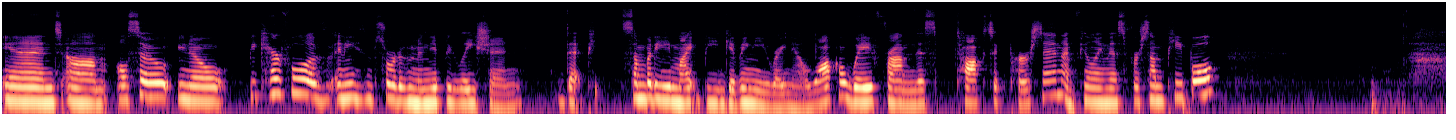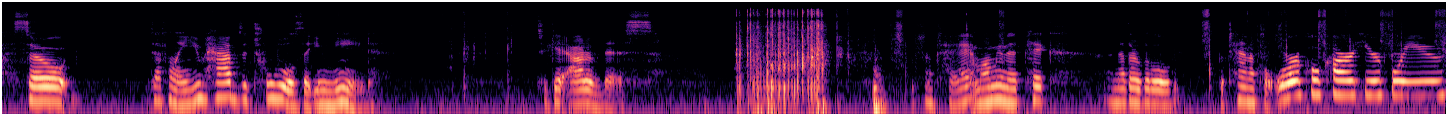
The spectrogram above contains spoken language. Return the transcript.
And um, also, you know, be careful of any sort of manipulation that somebody might be giving you right now. Walk away from this toxic person. I'm feeling this for some people. So definitely, you have the tools that you need to get out of this. Okay, I'm going to pick another little botanical oracle card here for you.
